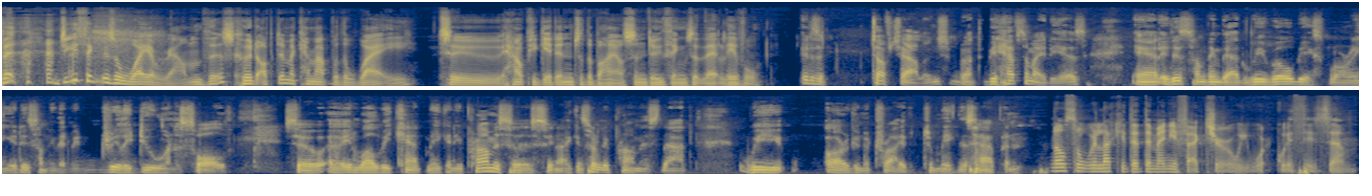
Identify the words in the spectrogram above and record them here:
but do you think there's a way around this? Could Optima come up with a way to help you get into the BIOS and do things at that level? it is a tough challenge, but we have some ideas, and it is something that we will be exploring. It is something that we really do want to solve. So, uh, and while we can't make any promises, you know, I can certainly promise that we are going to try to make this happen. And also, we're lucky that the manufacturer we work with is um,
